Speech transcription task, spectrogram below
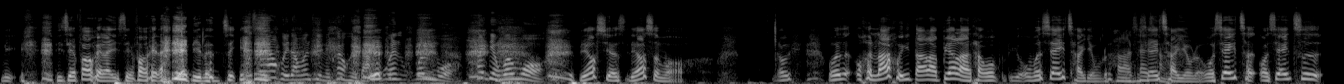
你先放回来，你先放回来，你冷静。我现在要回答问题，你快回答，问问我，快点问我。你要选你要什么？OK，我我很难回答了，不要了，他我我们下一场有了，好了下一场场有了，我下一场我下一次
